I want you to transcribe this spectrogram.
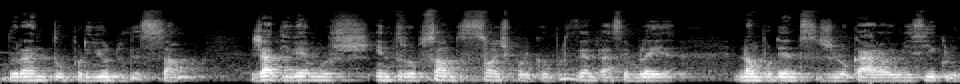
durante o período de sessão. Já tivemos interrupção de sessões porque o Presidente da Assembleia não podendo se deslocar ao hemiciclo,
